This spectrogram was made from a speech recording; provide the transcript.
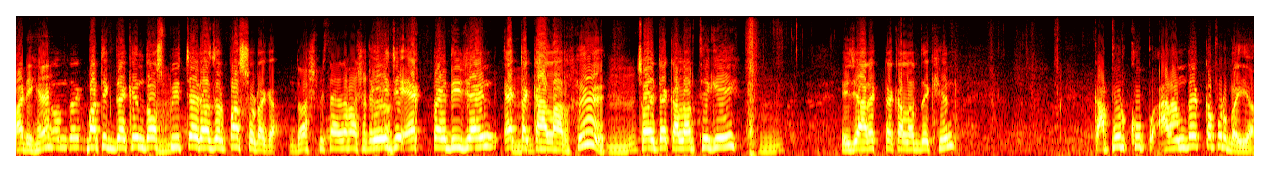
বাটি হ্যাঁ? বাটিক দেখেন দশ পিস চার হাজার পাঁচশো টাকা। দশ পিস চার হাজার পাঁচশো টাকা। এই যে একটা ডিজাইন একটা কালার হ্যাঁ? ছয়টা কালার থেকে। এই যে আরেকটা কালার দেখেন। কাপড় খুব আরামদায়ক কাপড় ভাইয়া।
